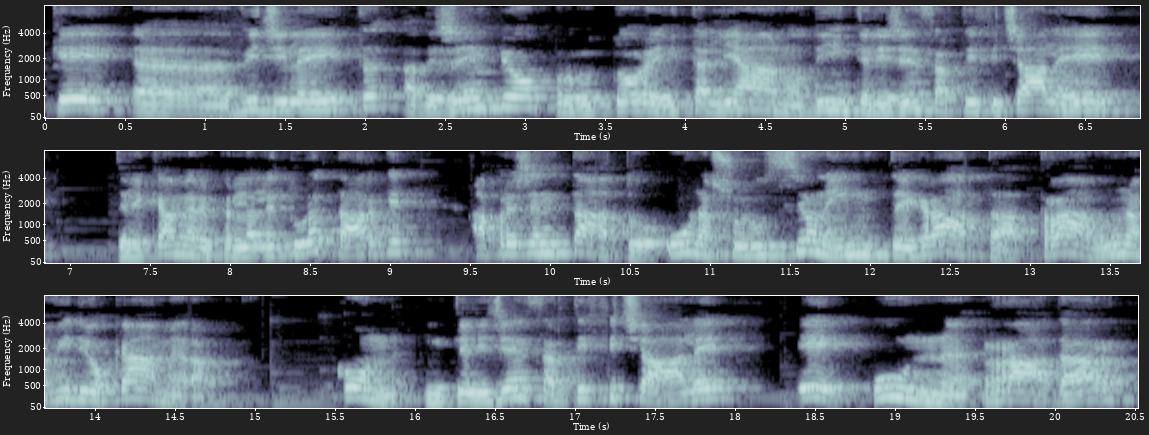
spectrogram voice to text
che eh, Vigilate, ad esempio, produttore italiano di intelligenza artificiale e telecamere per la lettura targhe, ha presentato una soluzione integrata tra una videocamera con intelligenza artificiale e un radar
